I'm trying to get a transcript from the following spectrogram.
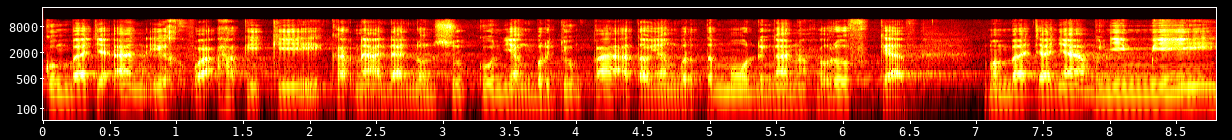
hukum bacaan ikhfa hakiki karena ada nun sukun yang berjumpa atau yang bertemu dengan huruf kaf. Membacanya bunyi mi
